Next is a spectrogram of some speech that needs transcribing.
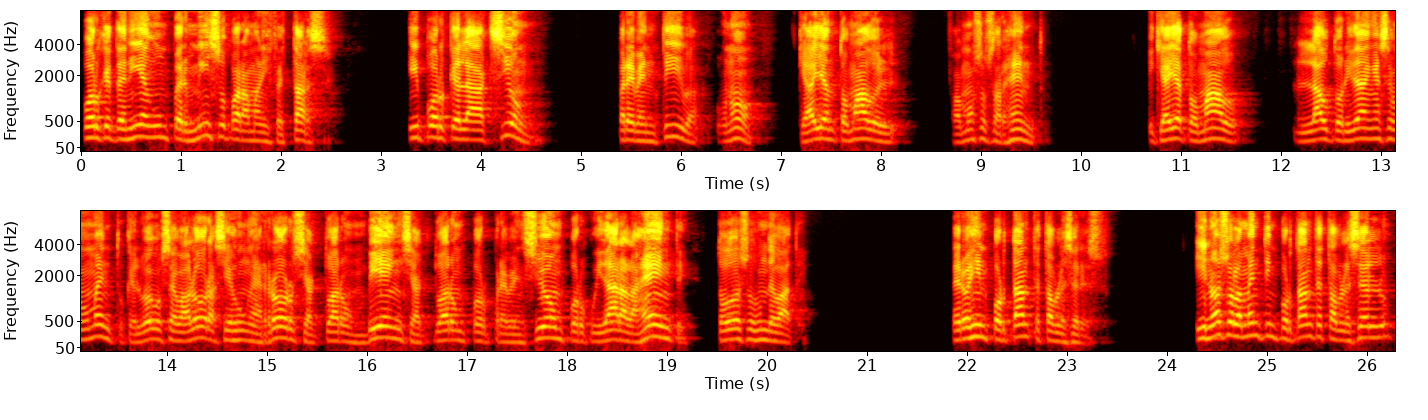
porque tenían un permiso para manifestarse. Y porque la acción preventiva o no que hayan tomado el famoso sargento y que haya tomado la autoridad en ese momento, que luego se valora si es un error, si actuaron bien, si actuaron por prevención, por cuidar a la gente, todo eso es un debate. Pero es importante establecer eso. Y no es solamente importante establecerlo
